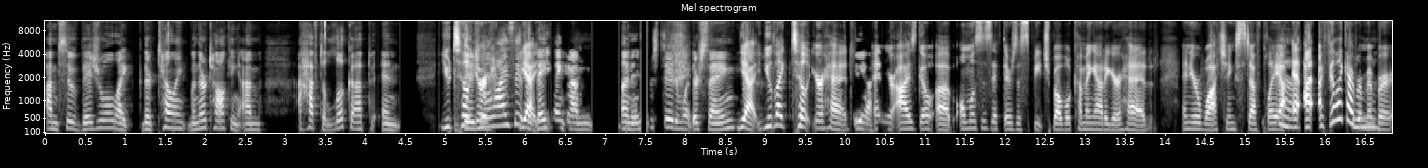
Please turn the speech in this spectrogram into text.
I'm so visual. Like they're telling when they're talking, I'm I have to look up and you your visualize it. yeah, but they you- think I'm uninterested in what they're saying. Yeah, you like tilt your head Yeah. and your eyes go up almost as if there's a speech bubble coming out of your head and you're watching stuff play out. And I, I feel like I remember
